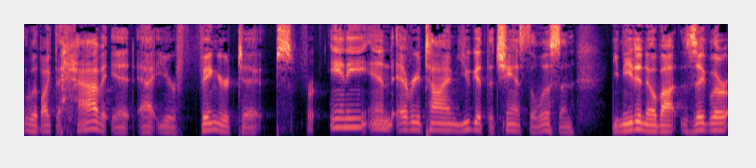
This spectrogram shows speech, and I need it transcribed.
would like to have it at your fingertips for any and every time you get the chance to listen, you need to know about Ziglar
